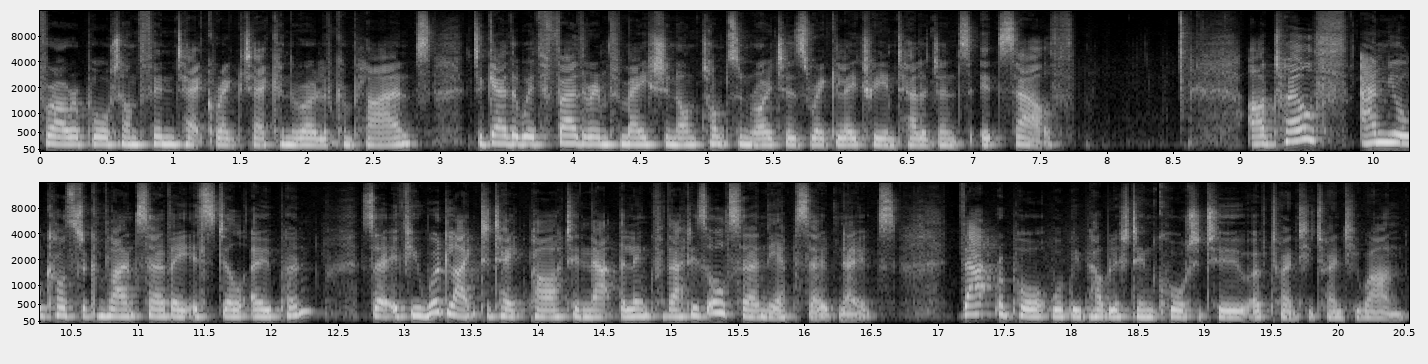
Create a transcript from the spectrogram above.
for our report on fintech, regtech, and the role of compliance, together with further information on Thomson Reuters regulatory intelligence itself. Our 12th annual cost of compliance survey is still open. So if you would like to take part in that, the link for that is also in the episode notes. That report will be published in quarter two of 2021.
